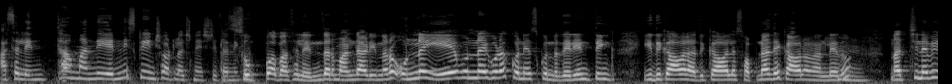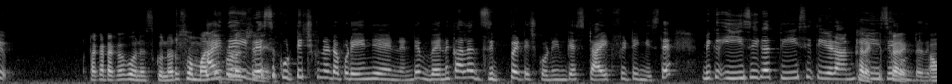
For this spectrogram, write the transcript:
అసలు ఎంత మంది ఎన్ని స్క్రీన్ షాట్లు వచ్చినాయి శ్రీత? సూపర్ అసలు ఎందరు మంది అడిగినారో ఉన్నాయి ఏ ఉన్నాయి కూడా కొనేసుకున్నారు. దే థింక్ ఇది కావాలి అది కావాలి స్వప్నదే కావాలని అనలేదు. నచ్చినవి టకటక కొనేసుకున్నారు. సో మళ్ళీ అయితే ఈ డ్రెస్ కుట్టించుకునేటప్పుడు ఏం చేయండి అంటే వెనకాల జిప్ పెట్టించుకోండి ఇన్ కేస్ టైట్ ఫిట్టింగ్ ఇస్తే మీకు ఈజీగా తీసి తీయడానికి ఈజీగా ఉంటుంది.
